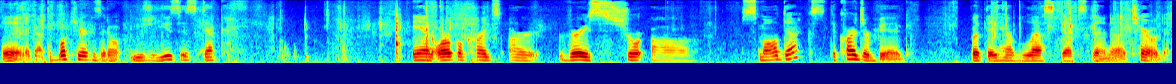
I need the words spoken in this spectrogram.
And I got the book here because I don't usually use this deck. And Oracle cards are very short, uh, small decks. The cards are big, but they have less decks than a tarot deck.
